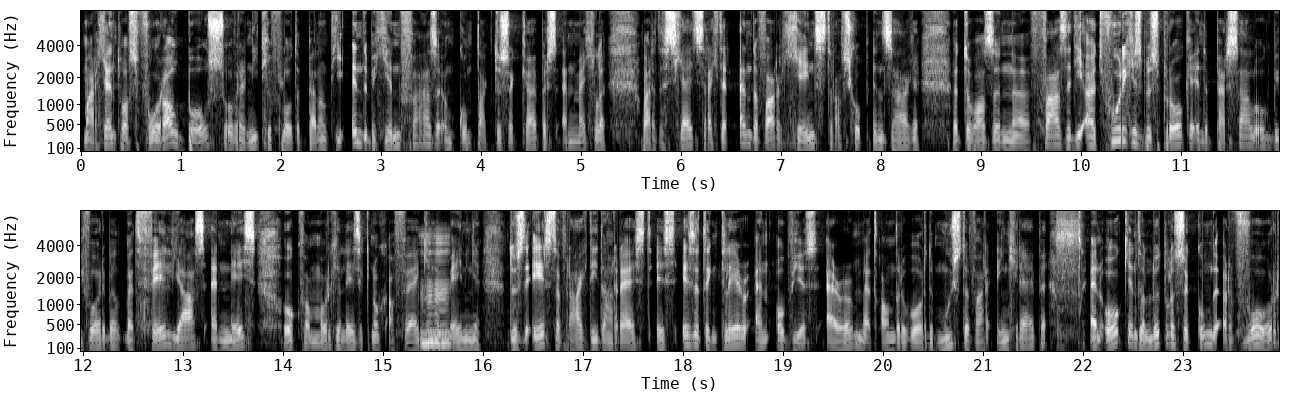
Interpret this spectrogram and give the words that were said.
Maar Gent was vooral boos over een niet gefloten penalty in de beginfase. Een contact tussen Kuipers en Mechelen, waar de scheidsrechter en de VAR geen strafschop in zagen. Het was een uh, fase die uitvoerig is besproken, in de perszaal ook bijvoorbeeld, met veel ja's en nee's. Ook vanmorgen lees ik nog afwijkende mm -hmm. meningen. Dus de eerste vraag die dan rijst is, is het een clear and obvious error? Met andere woorden, moest de VAR ingrijpen. En ook in de luttele seconde ervoor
